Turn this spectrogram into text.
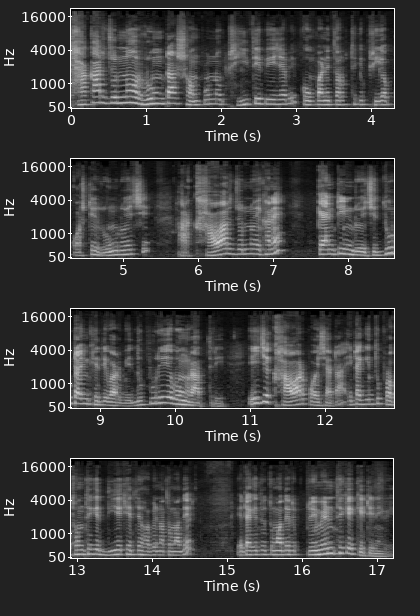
থাকার জন্য রুমটা সম্পূর্ণ ফ্রিতে পেয়ে যাবে। কোম্পানির তরফ থেকে ফ্রি অফ কস্টে রুম রয়েছে। আর খাওয়ার জন্য এখানে ক্যান্টিন রয়েছে। দু টাইম খেতে পারবে, দুপুরে এবং রাত্রে। এই যে খাওয়ার পয়সাটা, এটা কিন্তু প্রথম থেকে দিয়ে খেতে হবে না তোমাদের। এটা কিন্তু তোমাদের পেমেন্ট থেকে কেটে নেবে।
